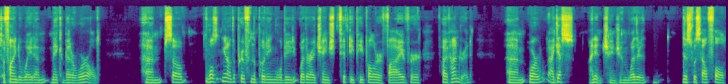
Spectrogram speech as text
to find a way to make a better world. Um, so well, you know, the proof in the pudding will be whether I changed 50 people or five or 500. Um, or I guess I didn't change them, whether this was helpful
